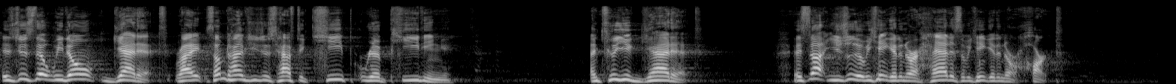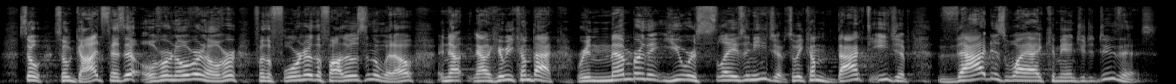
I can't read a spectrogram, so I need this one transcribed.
is just that we don't get it, right? Sometimes you just have to keep repeating until you get it. It's not usually that we can't get into our head, it's that we can't get into our heart. So, so God says it over and over and over for the foreigner, the fatherless, and the widow. And now, now here we come back. Remember that you were slaves in Egypt. So we come back to Egypt. That is why I command you to do this.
